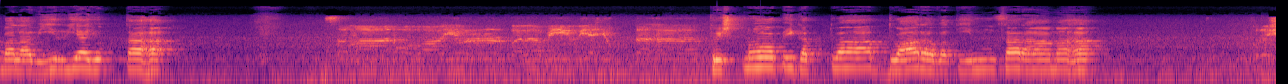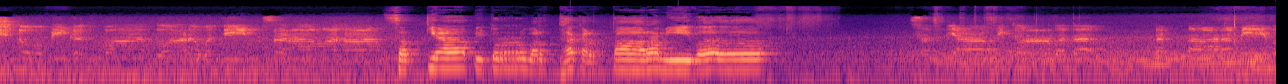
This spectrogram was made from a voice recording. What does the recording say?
ಸಮಾನವಾಯುರ್ಬಲವೀರ್ಯಯುಕ್ತ ಕೃಷ್ಣೋಪಿ ಗತ್ವಾ ದ್ವಾರವತೀಂ ಸ ರಾಮಃ रामः सत्यापितुर्वर्धकर्तारमेव।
